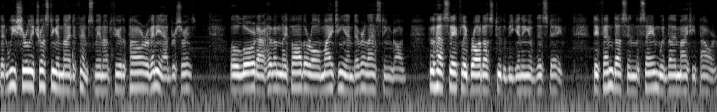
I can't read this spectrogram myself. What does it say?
that we surely trusting in thy defence may not fear the power of any adversaries. O Lord, our heavenly Father, almighty and everlasting God, who hast safely brought us to the beginning of this day, defend us in the same with thy mighty power,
